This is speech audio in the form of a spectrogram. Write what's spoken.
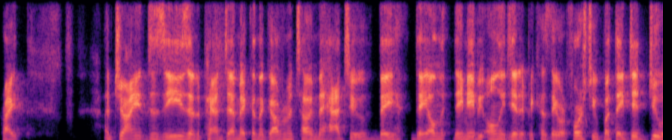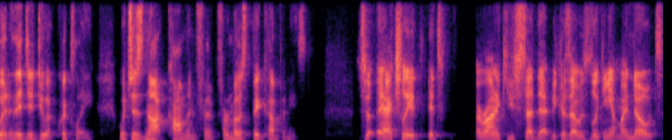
right? A giant disease and a pandemic, and the government telling them they had to. They they only they maybe only did it because they were forced to, but they did do it, and they did do it quickly, which is not common for for most big companies. So actually, it's ironic you said that because I was looking at my notes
